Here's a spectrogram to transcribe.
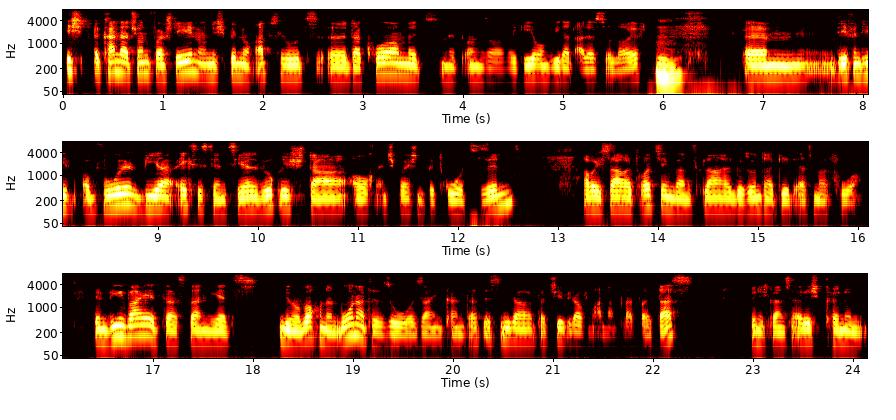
Ich kann das schon verstehen und ich bin noch absolut äh, d'accord mit, mit unserer Regierung, wie das alles so läuft. Mhm. Ähm, definitiv, obwohl wir existenziell wirklich da auch entsprechend bedroht sind, aber ich sage trotzdem ganz klar, Gesundheit geht erstmal vor. Inwieweit das dann jetzt über Wochen und Monate so sein kann, das ist wieder, das steht wieder auf dem anderen Blatt, weil das, bin ich ganz ehrlich, können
